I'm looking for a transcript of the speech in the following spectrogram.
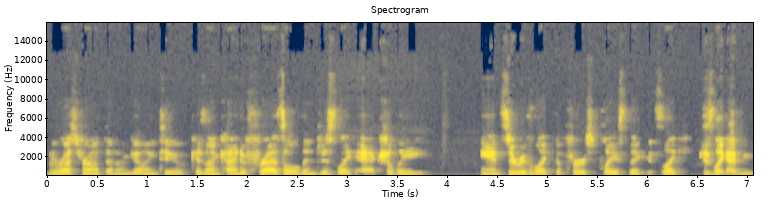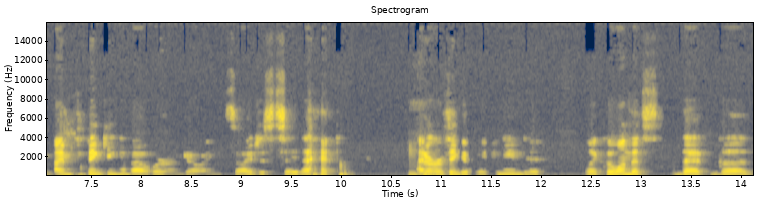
the restaurant that I'm going to because I'm kind of frazzled and just like actually answer with like the first place that it's like because like I'm I'm thinking about where I'm going, so I just say that. I don't think if we named it like the one that's that the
